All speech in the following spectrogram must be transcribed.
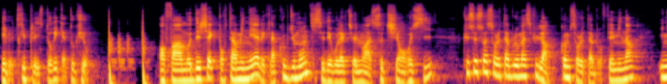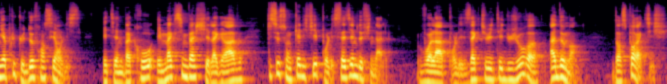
et le triplé historique à Tokyo. Enfin, un mot d'échec pour terminer avec la Coupe du Monde qui se déroule actuellement à Sochi en Russie. Que ce soit sur le tableau masculin comme sur le tableau féminin, il n'y a plus que deux Français en lice, Étienne Bacrot et Maxime Vachier-Lagrave, qui se sont qualifiés pour les 16e de finale. Voilà pour les actualités du jour, à demain, dans Sport Actif.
